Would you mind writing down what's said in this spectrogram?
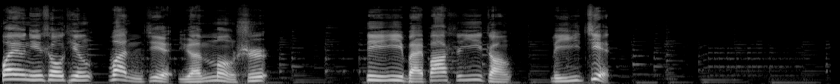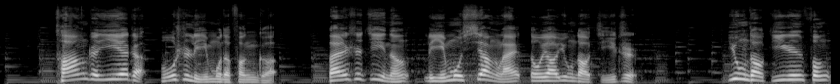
欢迎您收听《万界圆梦师》第一百八十一章离间。藏着掖着不是李牧的风格，凡是技能，李牧向来都要用到极致，用到敌人疯，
